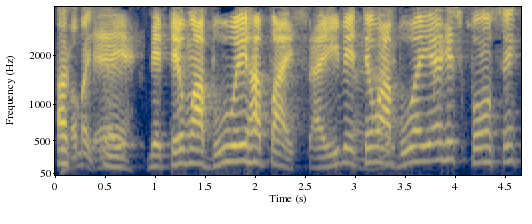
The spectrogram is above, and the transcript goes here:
A- Calma aí. É, meteu uma bua, hein, rapaz? Aí meteu uma bua e é responsa, hein?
